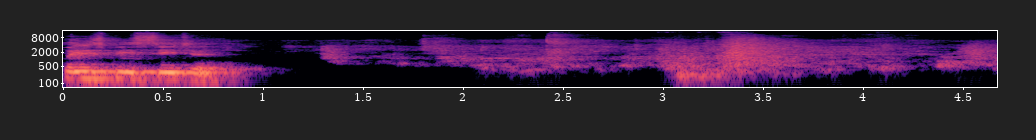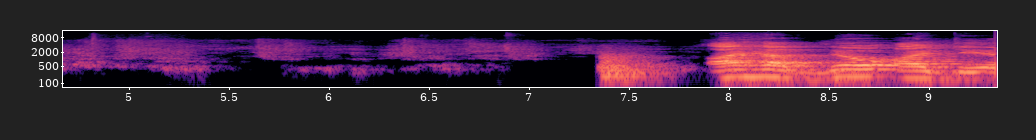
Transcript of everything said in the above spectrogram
Please be seated. I have no idea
